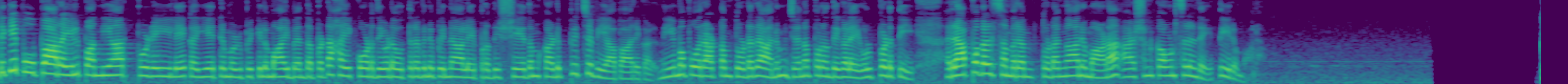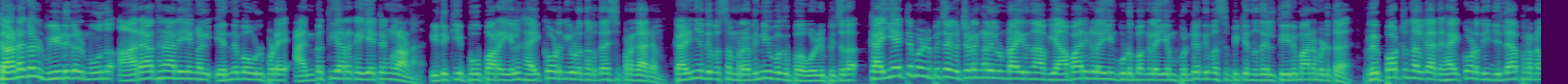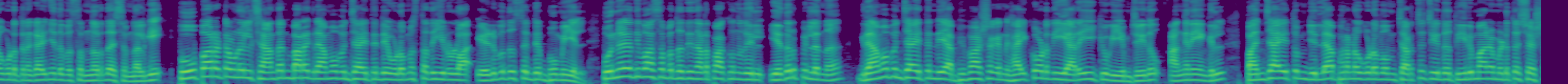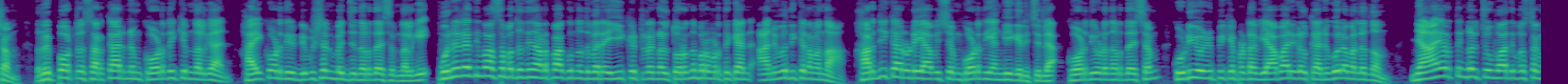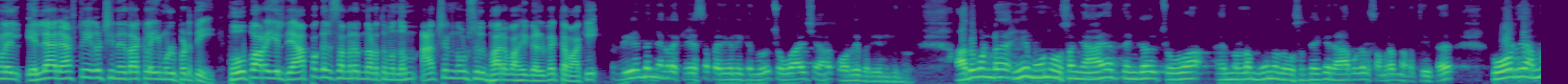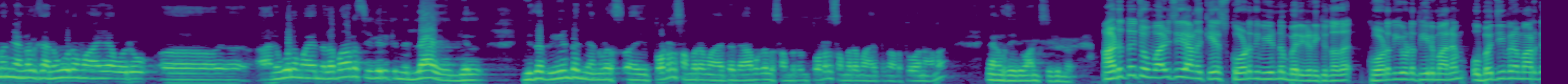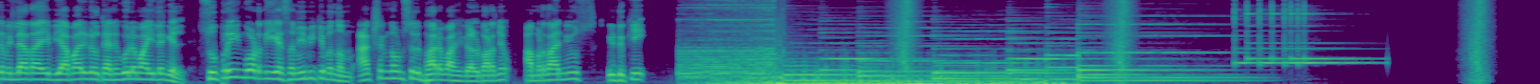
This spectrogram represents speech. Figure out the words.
ഇടുക്കി പൂപ്പാറയിൽ പന്നിയാർ പുഴയിലെ കയ്യേറ്റം ഒഴിപ്പിക്കലുമായി ബന്ധപ്പെട്ട ഹൈക്കോടതിയുടെ ഉത്തരവിന് പിന്നാലെ പ്രതിഷേധം കടുപ്പിച്ച വ്യാപാരികൾ. നിയമപോരാട്ടം തുടരാനും ജനപ്രതിനിധികളെ ഉൾപ്പെടുത്തി രാപ്പകൽ സമരം തുടങ്ങാനുമാണ് ആഷൻ കൗൺസിലിന്റെ തീരുമാനം. കടകൾ വീടുകൾ മൂന്ന് ആരാധനാലയങ്ങൾ എന്നിവ ഉൾപ്പെടെ അൻപത്തിയാറ് കയ്യേറ്റങ്ങളാണ് ഇടുക്കി പൂപ്പാറയിൽ ഹൈക്കോടതിയുടെ നിർദ്ദേശപ്രകാരം കഴിഞ്ഞ ദിവസം റവന്യൂ വകുപ്പ് ഒഴിപ്പിച്ചത്. കയ്യേറ്റം ഒഴിപ്പിച്ച കെട്ടിടങ്ങളിൽ ഉണ്ടായിരുന്ന വ്യാപാരികളെയും കുടുംബങ്ങളെയും പുനരധിവസിപ്പിക്കുന്നതിൽ തീരുമാനമെടുത്ത് റിപ്പോർട്ട് നൽകാൻ ഹൈക്കോടതി ജില്ലാ ഭരണകൂടത്തിന് കഴിഞ്ഞ ദിവസം നിർദ്ദേശം നൽകി. പൂപ്പാറ ടൗണിൽ ശാന്തൻപാറ ഗ്രാമപഞ്ചായത്തിന്റെ ഉടമസ്ഥതയിലുള്ള എഴുപത് സെന്റ് ഭൂമിയിൽ പുനരധിവാസ പദ്ധതി നടപ്പാക്കുന്നതിൽ എതിർപ്പില്ലെന്ന് ഗ്രാമപഞ്ചായത്തിന്റെ അഭിഭാഷകൻ ഹൈക്കോടതിയെ അറിയിക്കുകയും ചെയ്തു. അങ്ങനെയെങ്കിൽ പഞ്ചായത്തും ജില്ലാ ഭരണകൂടവും ചർച്ച ചെയ്ത് തീരുമാനമെടുത്ത ശേഷം റിപ്പോർട്ട് സർക്കാരിനും കോടതിക്കും നൽകാൻ ഹൈക്കോടതി ഡിവിഷൻ ബെഞ്ച് നിർദ്ദേശം നൽകി. പുനരധിവാസ പദ്ധതി നടപ്പാക്കുന്നതുവരെ ഈ കെട്ടിടങ്ങൾ തുറന്നു പ്രവർത്തിക്കാൻ അനുവദിക്കണമെന്ന ഹർജിക്കാരുടെ ആവശ്യം കോടതി അംഗീകരിച്ചില്ല. കോടതിയുടെ നിർദ്ദേശം കുടിയൊഴിപ്പിക്കപ്പെട്ട വ്യാപാരികൾക്ക് അനുകൂലമല്ലെന്നും ഞായർ തിങ്കൾ ചൊവ്വ ദിവസങ്ങളിൽ എല്ലാ രാഷ്ട്രീയ കക്ഷി നേതാക്കളെയും ഉൾപ്പെടുത്തി ഭൂപ്പാറയിൽ രാപ്പകൽ സമരം നടത്തുമെന്നും ആക്ഷൻ കൗൺസിൽ ഭാരവാഹികൾ വ്യക്തമാക്കി. വീണ്ടും ഞങ്ങളുടെ കേസ് പരിഗണിക്കുന്നത് ചൊവ്വാഴ്ചയാണ് കോടതി പരിഗണിക്കുന്നത്. അതുകൊണ്ട് ഈ മൂന്ന് ദിവസം ഞായർ തിങ്കൾ ചൊവ്വ എന്നുള്ള മൂന്ന് ദിവസത്തേക്ക് രാപകൽ സമരം നടത്തിയിട്ട് കോടതി അന്നും ഞങ്ങൾക്ക് അനുകൂലമായ ഒരു അനുകൂലമായ നിലപാട് സ്വീകരിക്കുന്നില്ല എങ്കിൽ ഇത് വീണ്ടും ഞങ്ങൾ തുടർ സമരമായിട്ട് രാപകൽ സമരം തുടർ സമരമായിട്ട് നടത്തുവാനാണ് ഞങ്ങൾ തീരുമാനിച്ചിരിക്കുന്നത്. അടുത്ത ചൊവ്വാഴ്ചയാണ് കേസ് കോടതി വീണ്ടും പരിഗണിക്കുന്നത്. കോടതിയുടെ തീരുമാനം ഉപജീവനമാർഗമില്ലാതായ വ്യാപാരികൾക്ക് അനുകൂലമായില്ലെങ്കിൽ സുപ്രീം കോടതിയെ സമീപിക്കുമെന്നും ആക്ഷൻ കൗൺസിൽ ഭാരവാഹികൾ പറഞ്ഞു. അമൃത ന്യൂസ് ഇടുക്കി.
